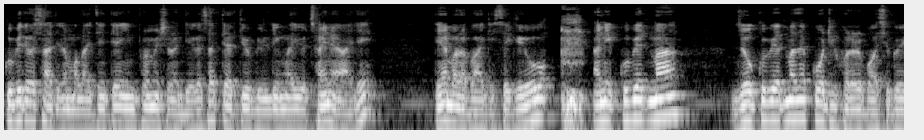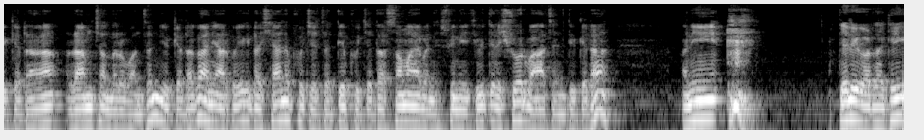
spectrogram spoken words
कुवेतको साथीले मलाई चाहिँ त्यहाँ इन्फर्मेसनहरू दिएको छ। त्यहाँ त्यो बिल्डिङमा यो छैन अहिले। त्यहाँबाट भागिसक्यो अनि कुवेतमा जो कुवेतमा चाहिँ कोठी खोलेर बसेको एक केटा रामचन्द्र भन्छन् यो केटाको। अनि अर्को एकटा सानो फुचे छ। त्यो फुचे त समय भने सुनेको थियो। त्यसले स्वर भएको छ नि त्यो केटा। अनि त्यसले गर्दाखेरि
